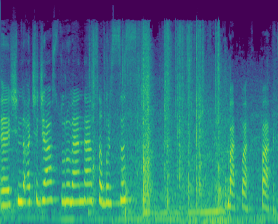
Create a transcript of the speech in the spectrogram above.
Ee, şimdi açacağız. Duru benden sabırsız. Bak bak bak.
